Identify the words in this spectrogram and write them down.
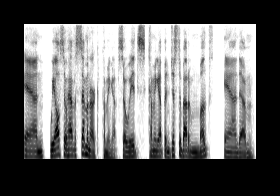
And we also have a seminar coming up. So it's coming up in just about a month. And um,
